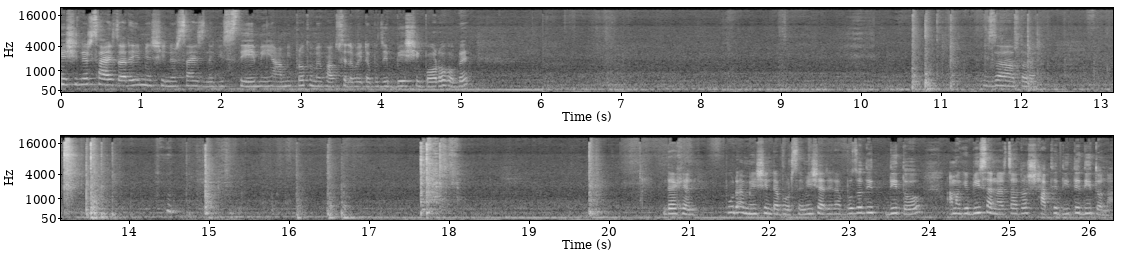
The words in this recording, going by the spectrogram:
মেশিনের সাইজ আর এই মেশিনের সাইজ নাকি সেমই আমি প্রথমে ভাবছিলাম এটা বুঝি বেশি বড় হবে। যা দেখেন, পুরা মেশিনটা ভরছে। মিশারিরা যদি দিত, আমাকে বিছানার চাদর সাথে দিতে দিত না।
